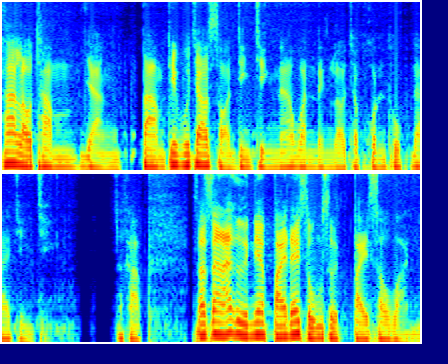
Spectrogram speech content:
ถ้าเราทำอย่างตามที่พระเจ้าสอนจริง ๆ นะ วันหนึ่งเราจะพ้นทุกข์ได้จริง ๆนะครับ ศาสนาอื่นเนี่ยไปได้สูงสุดไปสวรรค์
